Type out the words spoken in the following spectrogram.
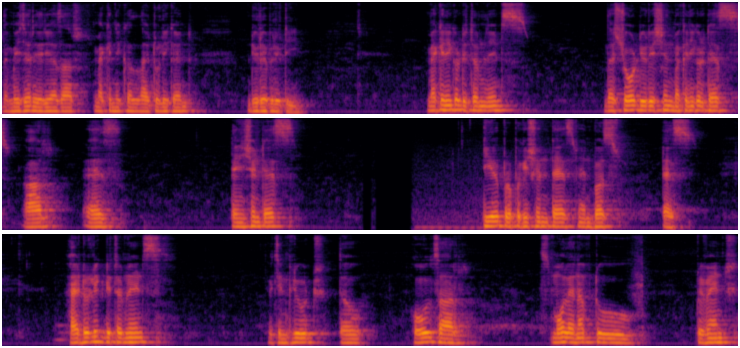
the major areas are mechanical, hydraulic and durability. Mechanical determinants. The short duration mechanical tests are as tension test, tear propagation test and burst test. Hydraulic determinants which include the holes are small enough to prevent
